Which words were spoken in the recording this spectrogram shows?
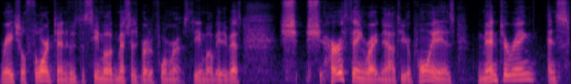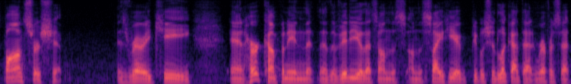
Rachel Thornton, who's the CMO of MessageBird, a former CMO of AWS. Sh sh her thing right now, to your point, is mentoring and sponsorship is very key. And her company and the, the video that's on this on the site here, people should look at that and reference that.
